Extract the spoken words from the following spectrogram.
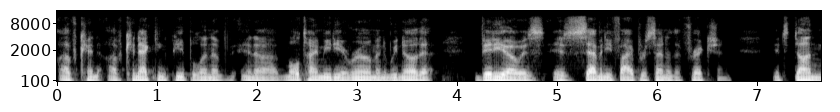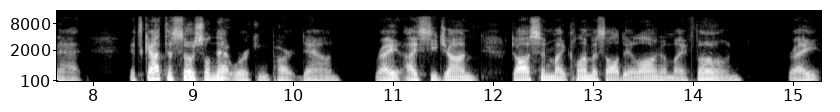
of con- of connecting people in a in a multimedia room, and we know that video is is seventy five percent of the friction. It's done that. It's got the social networking part down, right? I see John Dawson, Mike Columbus all day long on my phone, right?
